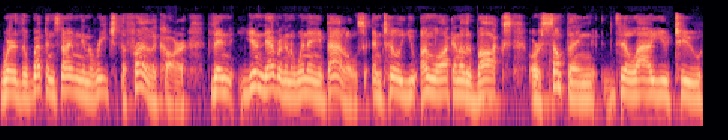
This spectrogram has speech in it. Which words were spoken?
where the weapon's not even going to reach the front of the car, then you're never going to win any battles until you unlock another box or something to allow you to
